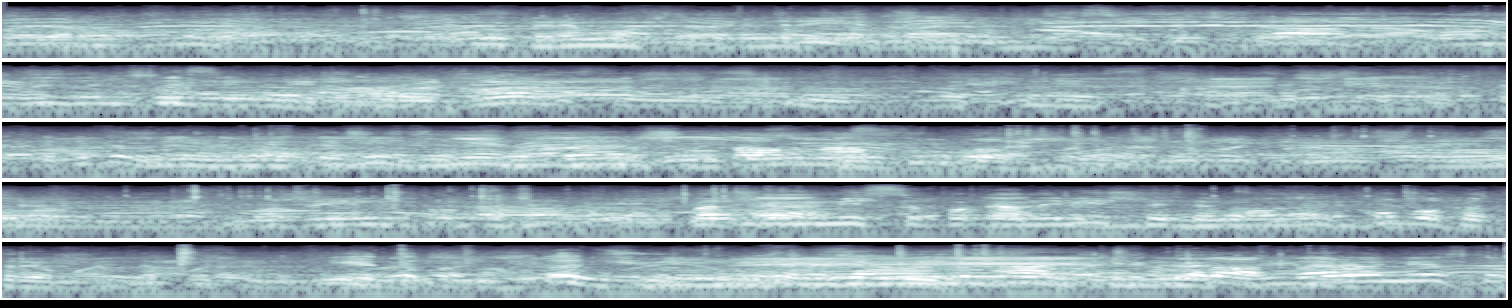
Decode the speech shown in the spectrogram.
заберу. Може їм першому місце поки не вішайте, може кубок отримуєте. потім. Да, перше місце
